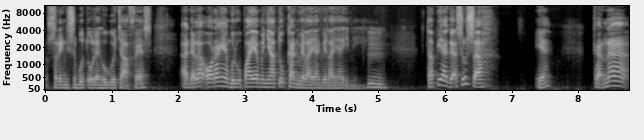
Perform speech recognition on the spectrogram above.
sering disebut oleh Hugo Chavez adalah orang yang berupaya menyatukan wilayah-wilayah ini Hmm. Tapi agak susah ya. Karena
